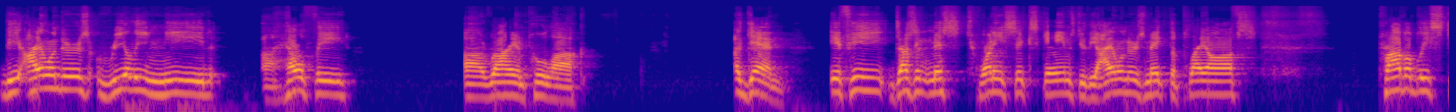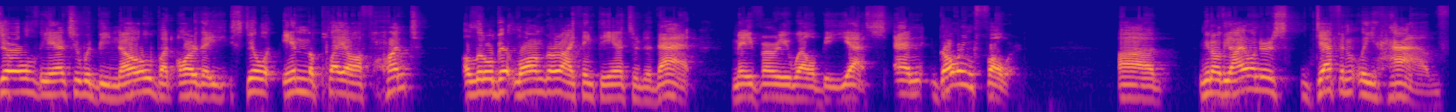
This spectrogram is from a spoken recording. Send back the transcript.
the Islanders really need a healthy uh, Ryan Pulock. Again, if he doesn't miss 26 games, do the Islanders make the playoffs? Probably still the answer would be no, but are they still in the playoff hunt a little bit longer? I think the answer to that may very well be yes. And going forward, uh, you know, the Islanders definitely have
